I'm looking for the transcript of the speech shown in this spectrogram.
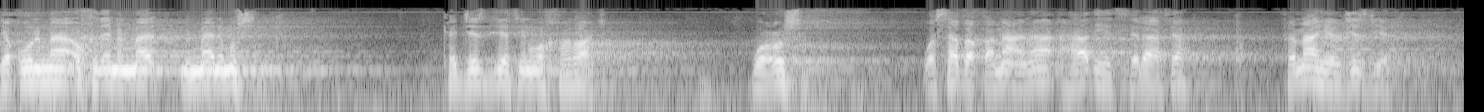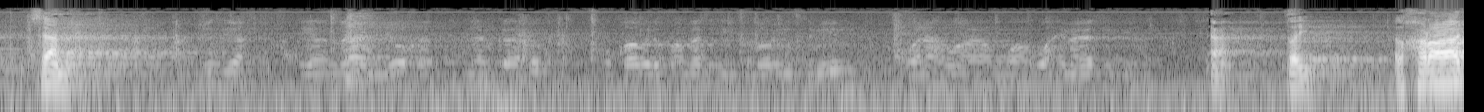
يقول ما أخذ من مال, من مال مشرك. كجزية وخراج وعشر وسبق معنا هذه الثلاثة فما هي الجزية؟ سامع الجزية هي يؤخذ من الكافر مقابل إقامته في دور المسلمين ونحو- وحمايته فيها. نعم طيب. الخراج؟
